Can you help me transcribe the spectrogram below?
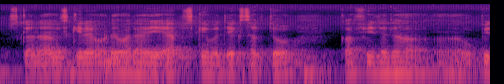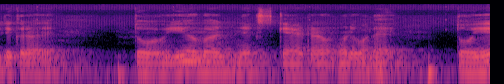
उसका नाम स्केलर होने वाला है आप इसके में देख सकते हो। काफ़ी ज़्यादा ओपी दिख रहा है। तो ये हमारा नेक्स्ट कैरेक्टर होने वाला है। तो ये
